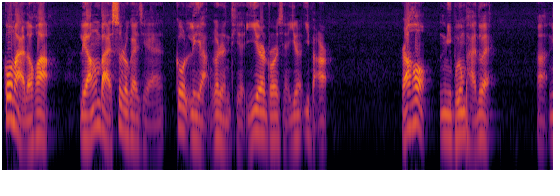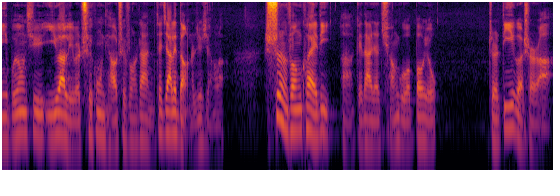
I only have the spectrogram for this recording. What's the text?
购买的话，两百四十块钱够两个人贴，一人多少钱？一人一百二。然后你不用排队，啊，你不用去医院里边吹空调、吹风扇，在家里等着就行了。顺丰快递啊，给大家全国包邮，这是第一个事儿啊。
